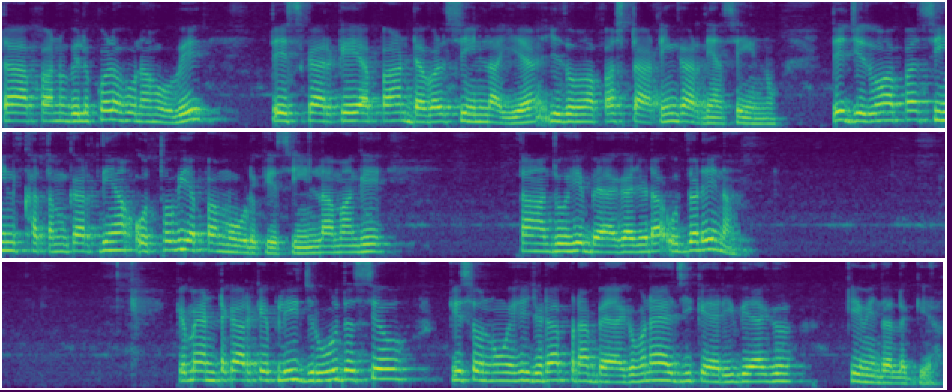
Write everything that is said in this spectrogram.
ਤਾਂ ਆਪਾਂ ਨੂੰ ਬਿਲਕੁਲ ਉਹ ਨਾ ਹੋਵੇ। ਤੇ ਇਸ ਕਰਕੇ ਆਪਾਂ ਡਬਲ ਸੀਨ ਲਾਈ ਹੈ, ਜਦੋਂ ਆਪਾਂ ਸਟਾਰਟਿੰਗ ਕਰਦੇ ਹਾਂ ਸੀਨ ਨੂੰ। ਤੇ ਜਦੋਂ ਆਪਾਂ ਸੀਨ ਖਤਮ ਕਰਦੇ ਹਾਂ, ਉੱਥੋਂ ਵੀ ਆਪਾਂ ਮੋੜ ਕੇ ਸੀਨ ਲਾਵਾਂਗੇ। ਤਾਂ ਜੋ ਇਹ ਬੈਗ ਹੈ ਜਿਹੜਾ ਉਧੜੇ ਨਾ ਕਮੈਂਟ ਕਰਕੇ ਪਲੀਜ਼ ਜ਼ਰੂਰ ਦੱਸਿਓ ਕਿ ਤੁਹਾਨੂੰ ਇਹ ਜਿਹੜਾ ਆਪਣਾ ਬੈਗ ਬਣਾਇਆ ਜੀ ਕੈਰੀ ਬੈਗ ਕਿਵੇਂ ਦਾ ਲੱਗਿਆ?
